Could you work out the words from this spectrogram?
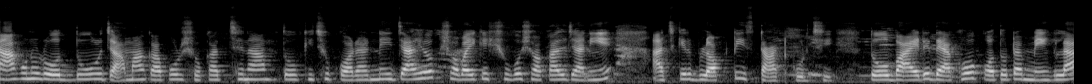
না কোনো রোদ্দুর জামা কাপড় শোকাচ্ছে না, তো কিছু করার নেই। যাই হোক, সবাইকে শুভ সকাল জানিয়ে আজকের ব্লগটি স্টার্ট করছি। তো বাইরে দেখো কতটা মেঘলা,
